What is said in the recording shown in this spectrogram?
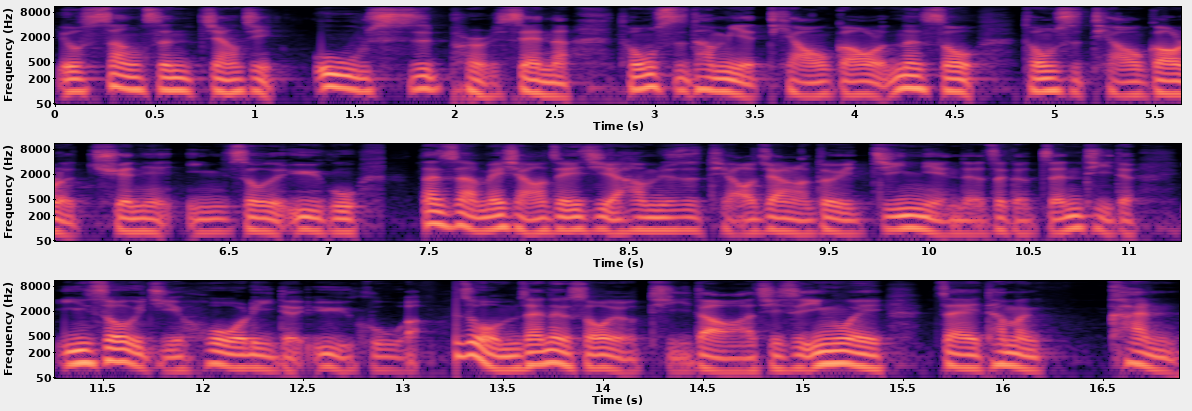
有上升将近五十 percent 啊。同时，他们也调高了那时候，同时调高了全年营收的预估。但是啊，没想到这一季，他们就是调降了对于今年的这个整体的营收以及获利的预估啊。但是我们在那个时候有提到啊，其实因为在他们看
